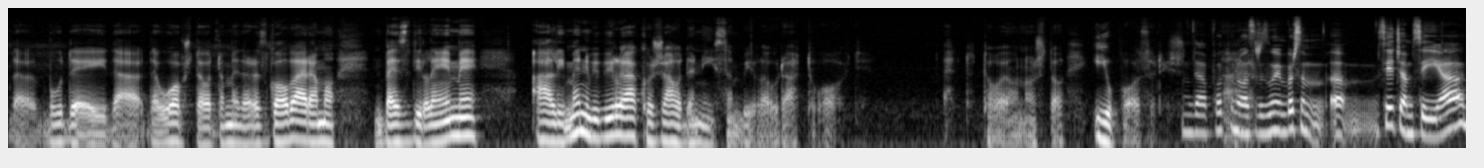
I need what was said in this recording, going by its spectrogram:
da bude i da, da uopšte o tome da razgovaramo bez dileme, ali meni bi bilo jako žao da nisam bila u ratu ovdje. To je ono što i u pozorištu. Da, potpuno vas razumijem. Baš sam, um, sjećam se i ja,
